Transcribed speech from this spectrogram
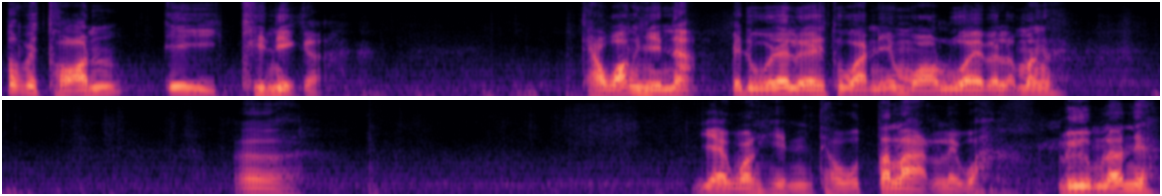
ต้องไปถอนไอ้คลินิกอะแถววังหินอะไปดูได้เลย ทุกวันนี้หมอรวยไปแล้วมั้งเออ แยกวังหินแถวตลาดอะไรวะลืมแล้วเนี่ย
